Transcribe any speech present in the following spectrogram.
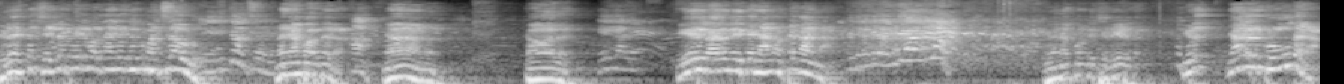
ഇവിടെ എന്റെ ചെല്ലപ്പേര് പറഞ്ഞാലേ നിങ്ങൾക്ക് മനസ്സിലാവുള്ളൂ. എന്നാ ഞാൻ പറഞ്ഞുതരാം. ഞാനാണ് കാലൻ? ഏത് കാലം ചോദിക്കാൻ ഞാൻ ഒറ്റക്കാലനാണ് എന്നെ കൊണ്ട് ചെറിയ ഞാനൊരു ക്ലൂ തരാം?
